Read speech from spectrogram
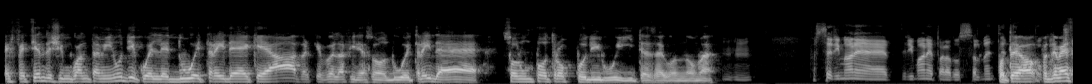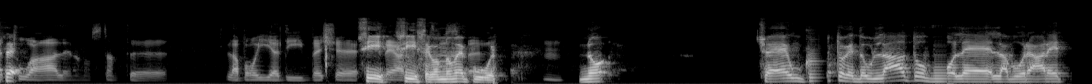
effettivamente 50 minuti, quelle due o tre idee che ha, perché poi alla fine sono due o tre idee, sono un po' troppo diluite secondo me. Mm-hmm. Forse rimane, rimane paradossalmente poteva, poteva concettuale, essere... nonostante la voglia di invece sì sì secondo me pure mm. no, cioè è un corto che da un lato vuole lavorare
